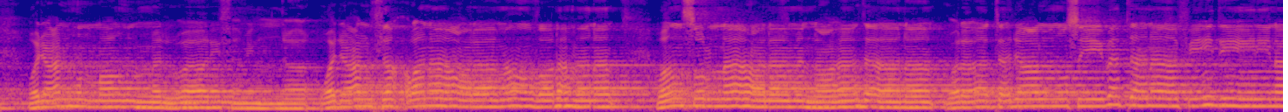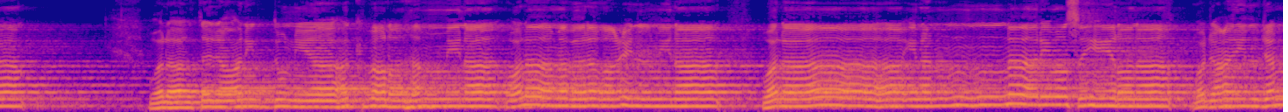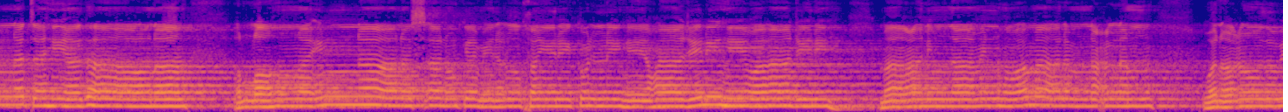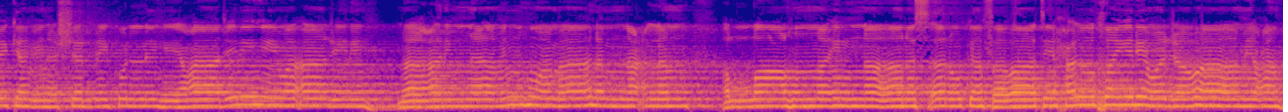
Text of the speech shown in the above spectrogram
واجعله اللهم الوارث منا. واجعل ثأرنا على من ظلمنا. وانصرنا على من عادانا. ولا تجعل مصيبتنا في ديننا. ولا تجعل الدنيا أكبر همنا. ولا مبلغ علمنا. ولا إلى النار مصيرنا. واجعل الجنة هي دارنا. اللهم إنا نسألك من الخير كله عاجله وآجله. ما علمنا منه وما لم نعلم. ونعوذ بك من الشر كله عاجله وآجله. ما علمنا منه وما لم نعلم. اللهم إنا نسألك فواتح الخير وجوامعه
